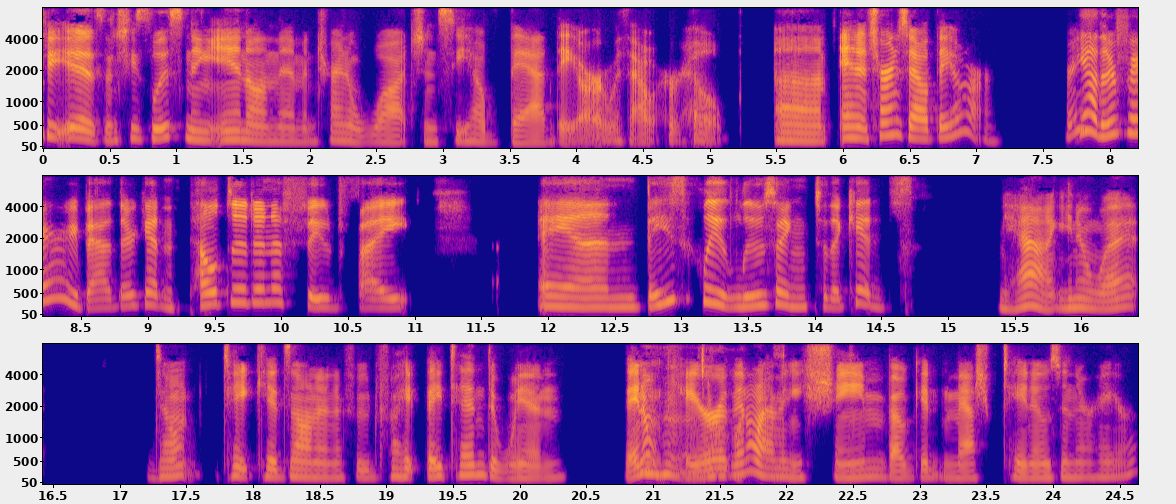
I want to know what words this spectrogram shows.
She is, and she's listening in on them and trying to watch and see how bad they are without her help. Um, and it turns out they are. Right? yeah, they're very bad. They're getting pelted in a food fight and basically losing to the kids. Yeah, you know what? don't take kids on in a food fight. They tend to win. They don't Mhm. care. They don't have any shame about getting mashed potatoes in their hair.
